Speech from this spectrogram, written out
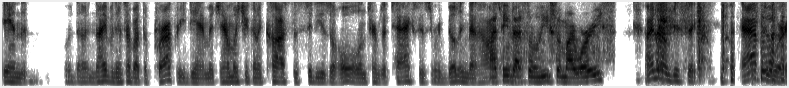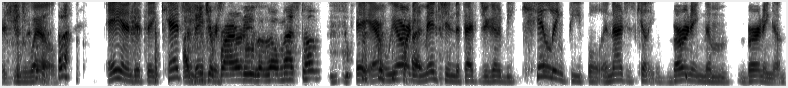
and not even going to talk about the property damage and how much you're going to cost the city as a whole in terms of taxes and rebuilding that hospital. I think that's the least of my worries. I know. I'm just saying afterwards as well. And if they catch I you, think your priorities are a little messed up. Hey, uh, we already But- mentioned the fact that you're going to be killing people and not just killing, burning them, burning them.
